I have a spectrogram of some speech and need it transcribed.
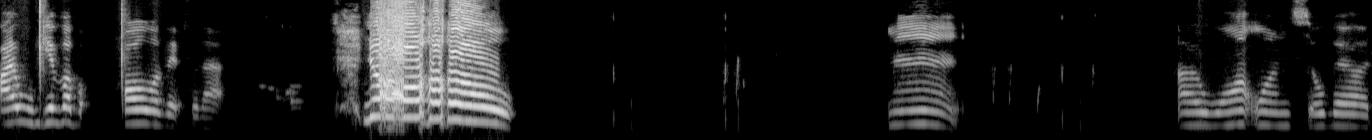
I will give up all of it for that. No! Man. I want one so bad.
